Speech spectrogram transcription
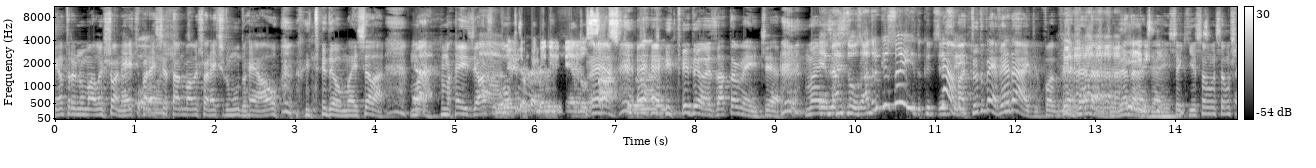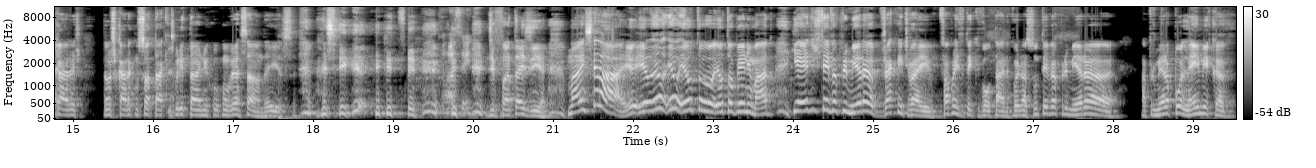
entra numa lanchonete, parece que você tá numa lanchonete do mundo real, entendeu? Mas sei lá. É. Mas, mas, eu acho ah, pouco. Deve o cabelo em pé do é, Sasuke. Né? É, entendeu? Exatamente. É. Mas, é mais ousado do que isso aí, do que dizer Não, mas tudo bem, é verdade. Pô, é verdade, é verdade. é, isso aqui são, são os caras. São os caras com sotaque britânico conversando, é isso. Assim, ah, sim. De fantasia. Mas, sei lá, eu, eu, eu, eu, tô, eu tô bem animado. E aí a gente teve a primeira. Já que a gente vai. Só pra gente ter que voltar depois no assunto, teve a primeira. A primeira polêmica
